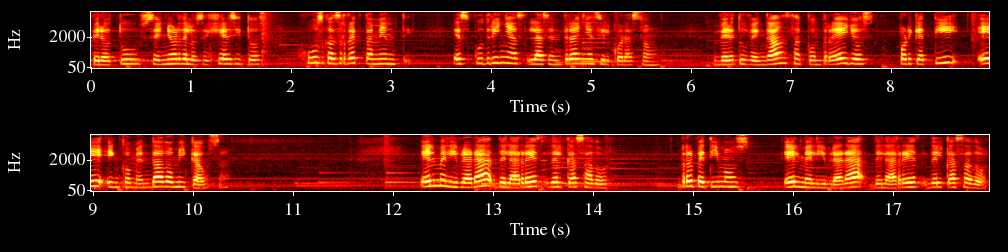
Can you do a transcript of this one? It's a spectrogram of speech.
Pero tú, Señor de los ejércitos, juzgas rectamente, escudriñas las entrañas y el corazón. Veré tu venganza contra ellos, porque a ti he encomendado mi causa. Él me librará de la red del cazador. Repetimos, Él me librará de la red del cazador.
